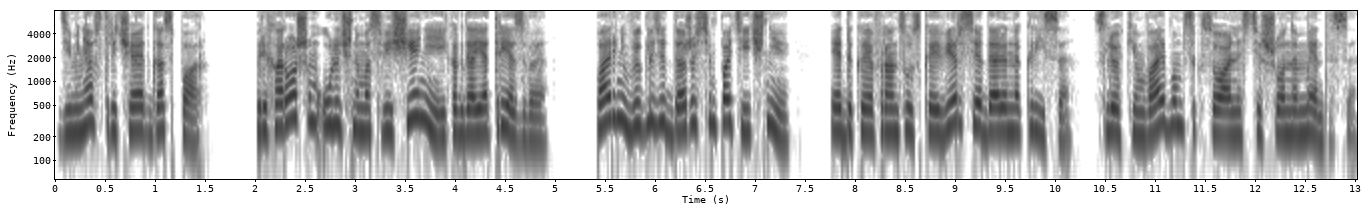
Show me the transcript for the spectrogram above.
где меня встречает Гаспар. При хорошем уличном освещении и когда я трезвая, парень выглядит даже симпатичнее, эдакая французская версия Дарина Криса с легким вайбом сексуальности Шона Мендеса.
